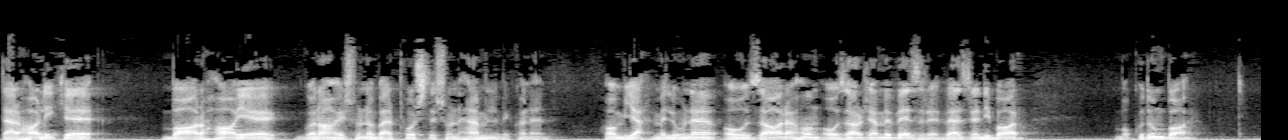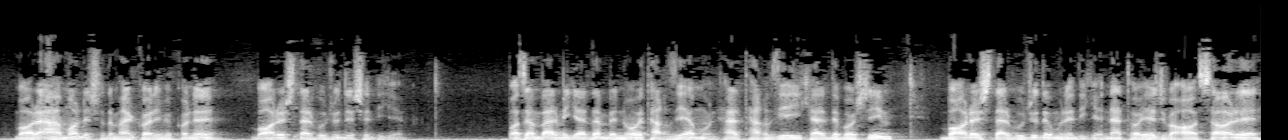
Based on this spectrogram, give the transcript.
در حالی که بارهای گناهشون رو بر پشتشون حمل می‌کنن. هم یحملون اوزارهم اوزار جمع وزره وزر یعنی بار. با کدوم بار؟ بار اعمال شده هر کاری می‌کنه بارش در وجودشه دیگه. بازم برمیگردم به نوع تغذیهمون. هر تغذیه‌ای کرده باشیم بارش در وجودمونه دیگه. نتایج و آثار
